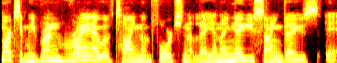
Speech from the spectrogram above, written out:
Martin, we've run right out of time, unfortunately, and I know you signed those eh,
